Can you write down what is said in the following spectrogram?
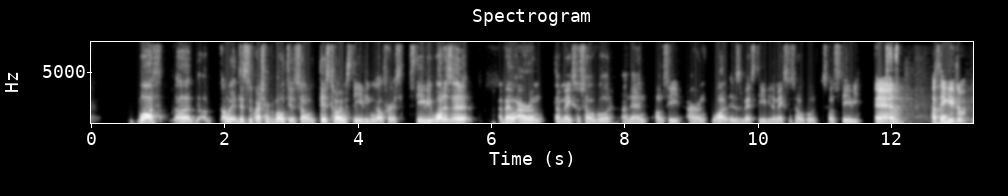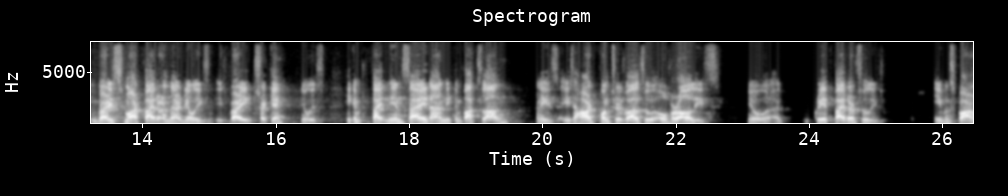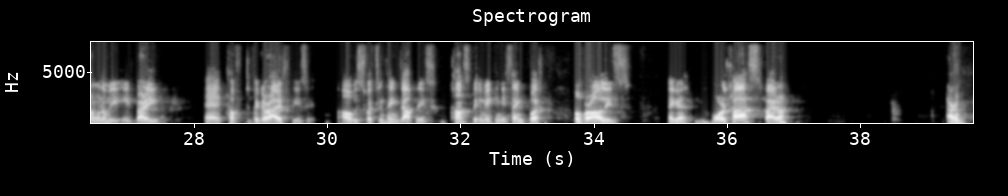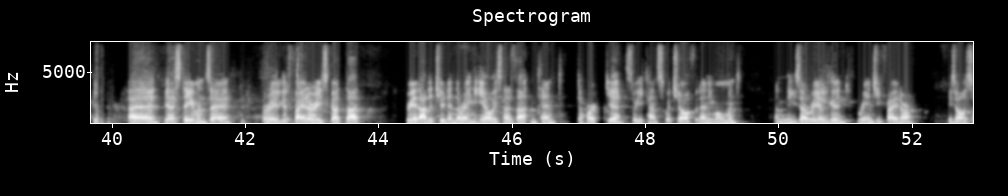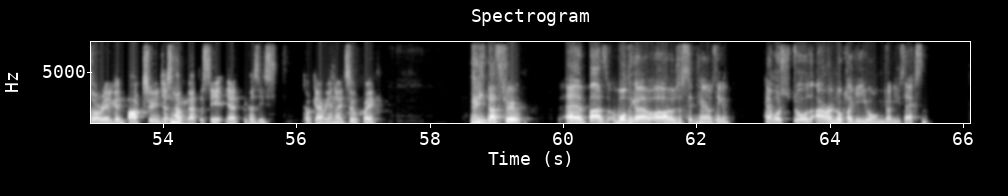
What? Uh, gonna, this is a question for both of you. So this time, Stevie can go first. Stevie, what is it about Aaron that makes him so good? And then, obviously, Aaron, what is it about Stevie that makes him so good? So, Stevie. Um, I think he's a very smart fighter in there. You know, he's he's very tricky. You know, he's, he can fight in the inside and he can box long, and he's he's a hard puncher as well. So overall, he's you know a great fighter. So he's even sparring with him, he, he's very uh, tough to figure out. He's always switching things up and he's constantly making you think. But overall, he's like a world class fighter. Aaron? Uh, yeah, Stevens. a, a really good fighter. He's got that great attitude in the ring. He always has that intent to hurt you, so you can't switch off at any moment. And he's a real good rangy fighter. He's also a real good boxer. You just haven't got to see it yet because he's took every night so quick. That's true. Uh, Baz, one thing I, I was just sitting here, and I was thinking, how much does Aaron look like a young Johnny Sexton?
